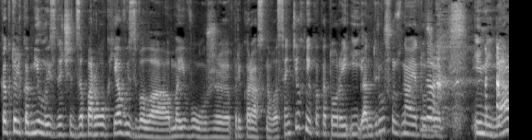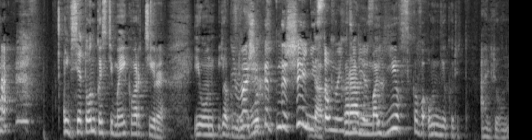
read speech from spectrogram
Как только Милый, значит, за порог, я вызвала моего уже прекрасного сантехника, который и Андрюшу знает Да. уже, и меня, и все тонкости моей квартиры. И он, я И говорю, ваших вот, отношений да, самое интересное. Маевского, он мне говорит, Алена,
